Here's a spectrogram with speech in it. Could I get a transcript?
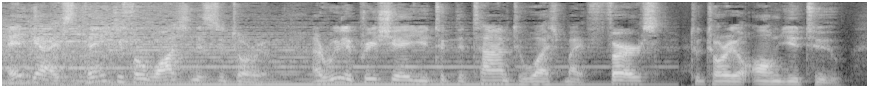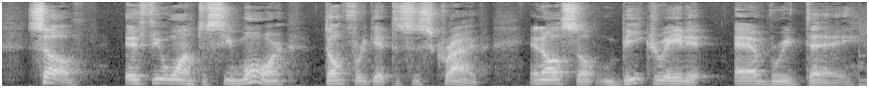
Hey guys, thank you for watching this tutorial. I really appreciate you took the time to watch my first tutorial on YouTube. So, if you want to see more, don't forget to subscribe and also be creative every day.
